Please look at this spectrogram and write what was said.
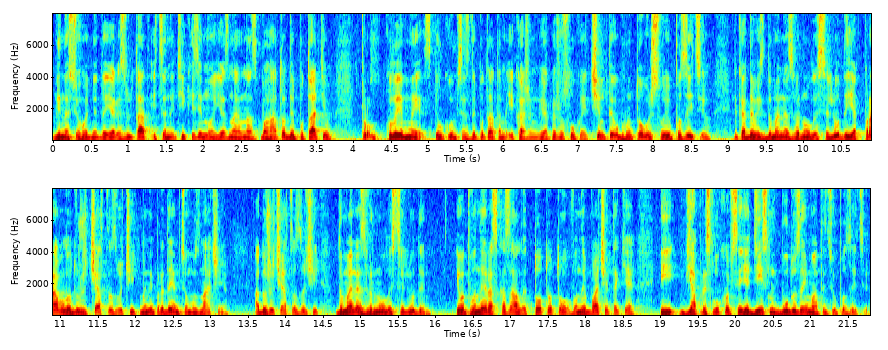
він на сьогодні дає результат, і це не тільки зі мною. Я знаю, в нас багато депутатів. Коли ми спілкуємося з депутатами і кажемо, я кажу, слухай, чим ти обґрунтовуєш свою позицію? Він каже, дивись, до мене звернулися люди. Як правило, дуже часто звучить. Ми не придаємо цьому значення, а дуже часто звучить. До мене звернулися люди. І от вони розказали то-то, то вони бачать таке. І я прислухався, я дійсно буду займати цю позицію.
